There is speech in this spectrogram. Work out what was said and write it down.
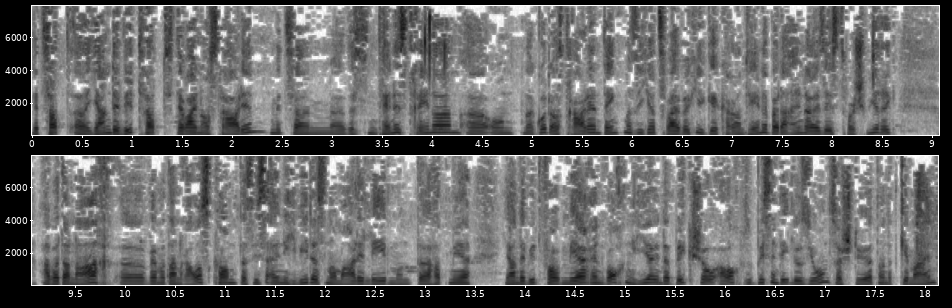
Jetzt hat äh, Jan de Witt hat, der war in Australien mit seinem, äh, das ist ein Tennistrainer äh, und na gut, Australien denkt man sich ja zweiwöchige Quarantäne bei der Einreise ist zwar schwierig, aber danach, äh, wenn man dann rauskommt, das ist eigentlich wie das normale Leben und da hat mir Jan de Witt vor mehreren Wochen hier in der Big Show auch so ein bisschen die Illusion zerstört und hat gemeint,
